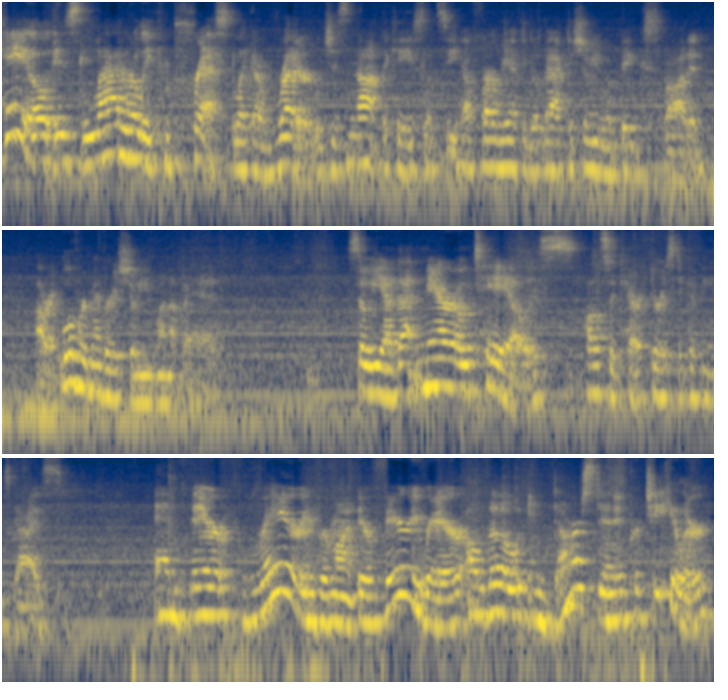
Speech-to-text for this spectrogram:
tail is laterally compressed like a rudder, which is not the case. Let's see how far we have to go back to show you a big spotted. All right, we'll remember to show you one up ahead. So yeah, that narrow tail is also characteristic of these guys. And they're rare in Vermont. They're very rare, although in Dummerston in particular,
